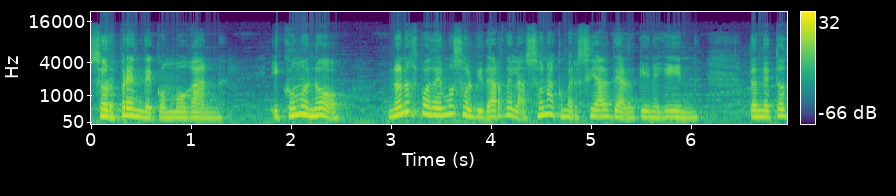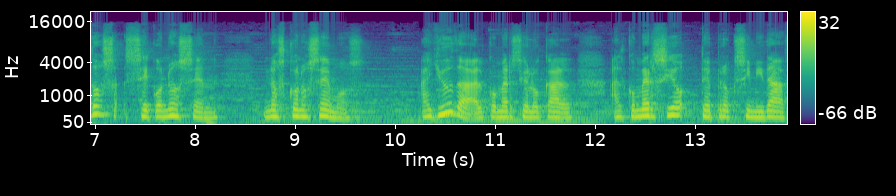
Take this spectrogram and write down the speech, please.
sorprende con Mogán. Y cómo no, no nos podemos olvidar de la zona comercial de Alguineguín, donde todos se conocen, nos conocemos. Ayuda al comercio local, al comercio de proximidad,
